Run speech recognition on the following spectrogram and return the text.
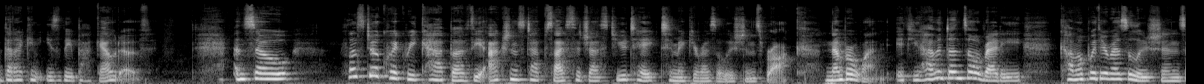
that I can easily back out of. And so, Let's do a quick recap of the action steps I suggest you take to make your resolutions rock. Number one, if you haven't done so already, come up with your resolutions,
